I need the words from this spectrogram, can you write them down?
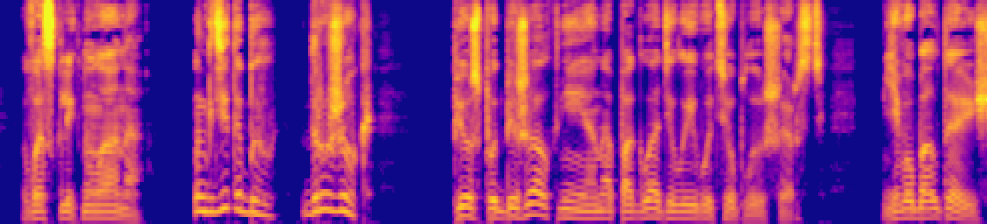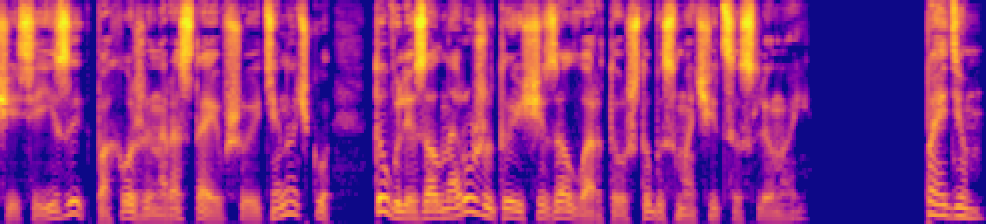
— воскликнула она. «Где ты был, дружок?» Пес подбежал к ней, и она погладила его теплую шерсть. Его болтающийся язык, похожий на растаявшую тянучку, то вылезал наружу, то исчезал во рту, чтобы смочиться слюной. «Пойдем,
